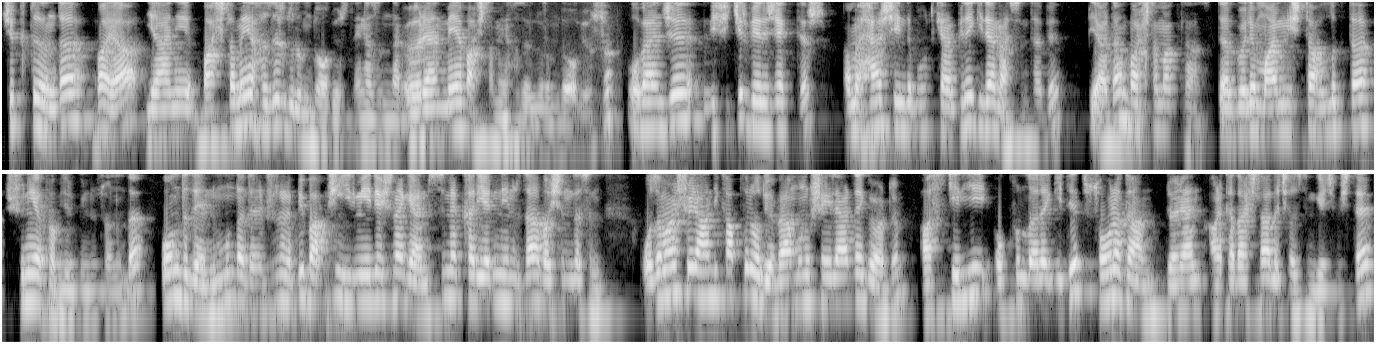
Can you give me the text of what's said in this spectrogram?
Çıktığında baya yani başlamaya hazır durumda oluyorsun en azından. Öğrenmeye başlamaya hazır durumda oluyorsun. O bence bir fikir verecektir. Ama her şeyin de bootcamp'ine gidemezsin tabii bir yerden başlamak lazım. Da böyle maymun iştahlılık da şunu yapabilir günün sonunda. Onu da denedim, bunu da denedim. Sonra bir bakmışsın 27 yaşına gelmişsin ve kariyerin henüz daha başındasın. O zaman şöyle handikaplar oluyor. Ben bunu şeylerde gördüm. Askeri okullara gidip sonradan dönen arkadaşlarla çalıştım geçmişte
